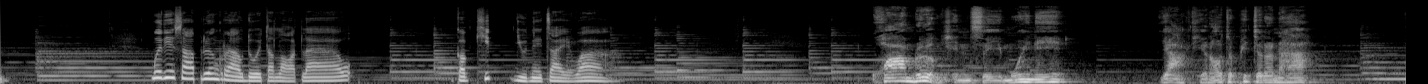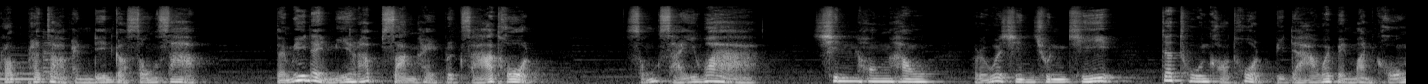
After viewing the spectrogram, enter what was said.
เมื่อได้ทราบเรื่องราวโดยตลอดแล้ว ก็คิดอยู่ในใจว่า ความเรื่องชินสีมุ้ยนี้ ยากที่เราจะพิจารณา เพราะพระเจ้าแผ่นดินก็ทรงทราบ แต่ไม่ได้มีรับสั่งให้ปรึกษาโทษ สงสัยว่า ชินฮองเฮาหรือว่าชินชุนคีจะทูลขอโทษบิดาไว้เป็นมั่นคง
